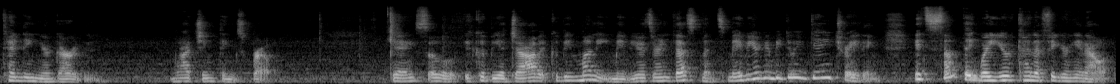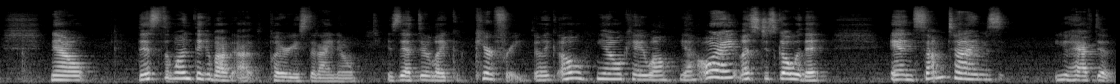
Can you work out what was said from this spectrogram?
tending your garden watching things grow okay so it could be a job it could be money maybe it's investments maybe you're going to be doing day trading it's something where you're kind of figuring it out now this the one thing about uh, Aquarius that I know is that they're like carefree. They're like, oh yeah, okay, well yeah, all right, let's just go with it. And sometimes you have to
